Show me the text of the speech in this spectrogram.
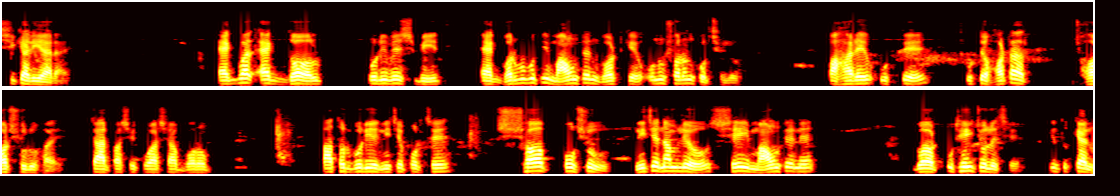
শিকারি এড়ায়। একবার এক দল পরিবেশবিদ এক গর্ভবতী মাউন্টেন গডকে অনুসরণ করছিল। পাহাড়ে উঠতে উঠতে হঠাৎ ঝড় শুরু হয়। চারপাশে কুয়াশা, বরফ, পাথর গড়িয়ে নিচে পড়ছে। সব পশু নিচে নামলেও সেই মাউন্টেনে গড উঠেই চলেছে। কিন্তু কেন?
